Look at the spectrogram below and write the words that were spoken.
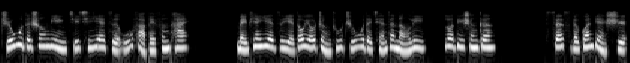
植物的生命及其叶子无法被分开，每片叶子也都有整株植物的潜在能力落地生根。S 的观点是，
